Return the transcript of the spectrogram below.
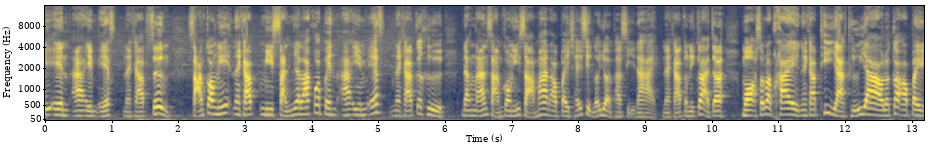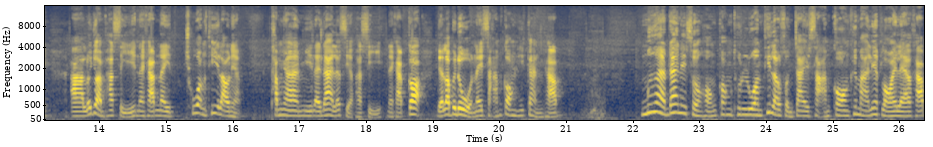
INRMF นะครับ ซึ่ง 3 กองนี้นะครับมีสัญลักษณ์ว่าเป็น RMF นะครับก็คือดังนั้น 3 กองนี้สามารถเอาไปใช้สิทธิ์ลดหย่อนภาษีได้นะครับตรงนี้ก็อาจจะเหมาะสำหรับใครนะครับที่อยากถือยาวแล้วก็เอาไปลดหย่อนภาษีนะครับในช่วงที่เราเนี่ยทำงานมีรายได้และเสียภาษีนะครับก็เดี๋ยวเราไปดูใน 3 กองนี้กันครับเมื่อได้ในส่วนของกองทุนรวมที่เราสนใจ 3 กองขึ้นมาเรียบร้อยแล้วครับ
